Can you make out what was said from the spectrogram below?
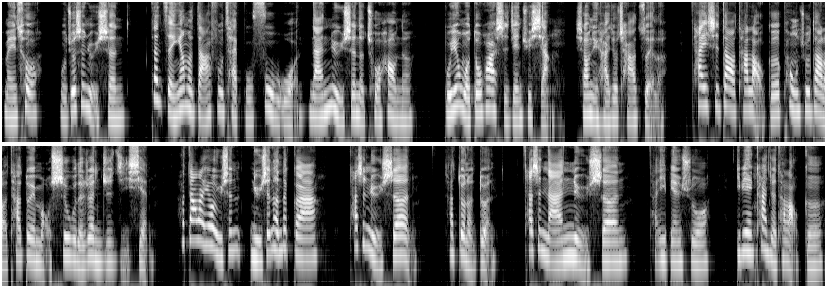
没错，我就是女生。但怎样的答复才不负我男女生的绰号呢？”不用我多花时间去想，小女孩就插嘴了。她意识到她老哥碰触到了她对某事物的认知极限。她当然有女生女生的那个啊，她是女生。她顿了顿，她是男女生。她一边说，一边看着她老哥，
